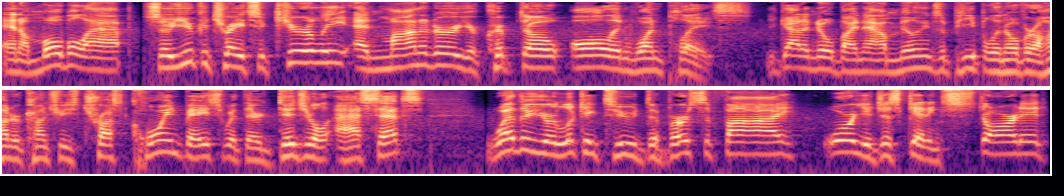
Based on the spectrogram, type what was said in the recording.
and a mobile app so you can trade securely and monitor your crypto all in one place. You got to know by now, millions of people in over 100 countries trust Coinbase with their digital assets. Whether you're looking to diversify or you're just getting started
